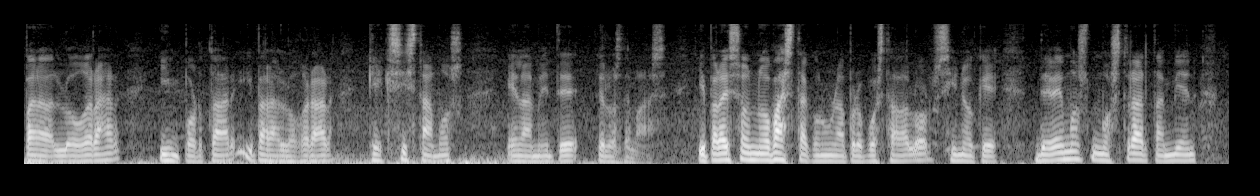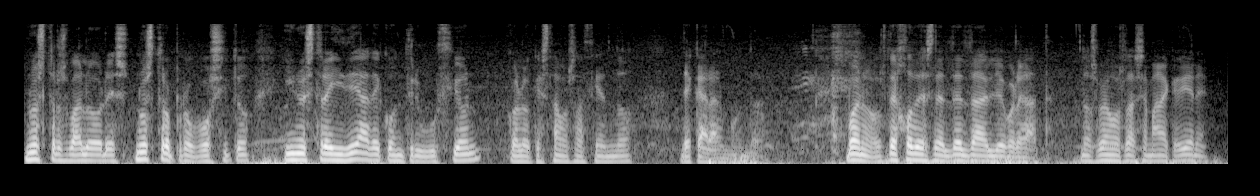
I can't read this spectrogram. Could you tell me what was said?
para lograr importar y para lograr que existamos en la mente de los demás. Y para eso no basta con una propuesta de valor, sino que debemos mostrar también nuestros valores, nuestro propósito y nuestra idea de contribución con lo que estamos haciendo de cara al mundo. Bueno, os dejo desde el Delta del Llobregat. Nos vemos la semana que viene.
